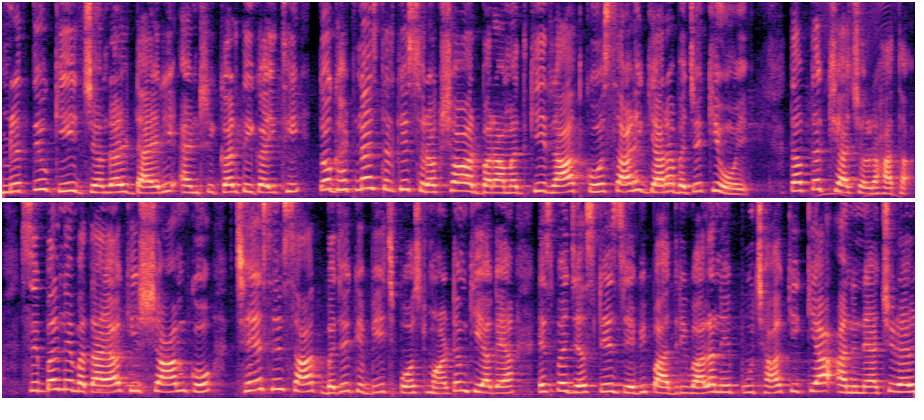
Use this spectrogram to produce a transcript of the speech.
मृत्यु की जनरल डायरी एंट्री कर दी गई थी। तो घटनास्थल की सुरक्षा और बरामदगी रात को साढ़े ग्यारह बजे क्यों हुई? तब तक क्या चल रहा था? सिब्बल ने बताया कि शाम को छः से सात बजे के बीच पोस्टमार्टम किया गया। इस पर जस्टिस जे बी पादरीवाला ने पूछा कि क्या अननेचुरल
